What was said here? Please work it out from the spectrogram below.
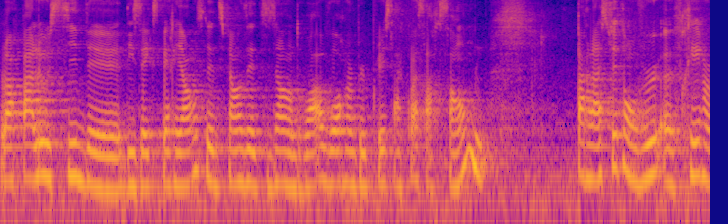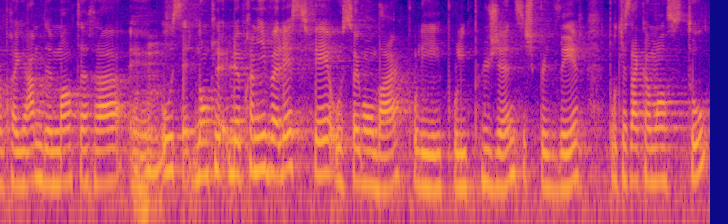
Leur parler aussi de, des expériences de différents étudiants en droit, voir un peu plus à quoi ça ressemble. Par la suite, on veut offrir un programme de mentorat euh, mhm. au Donc, le, premier volet se fait au secondaire pour les, pour les plus jeunes, si je peux dire, pour que ça commence tôt.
